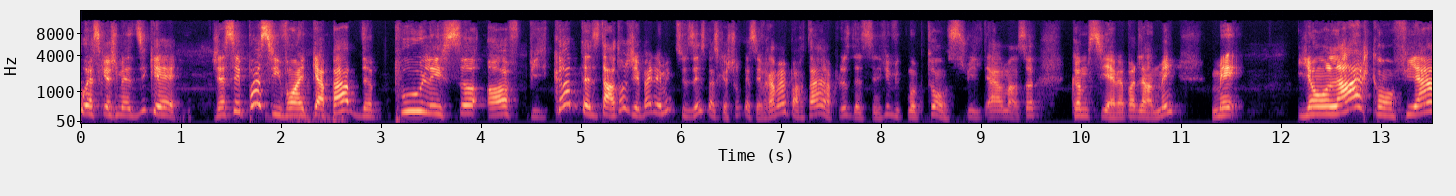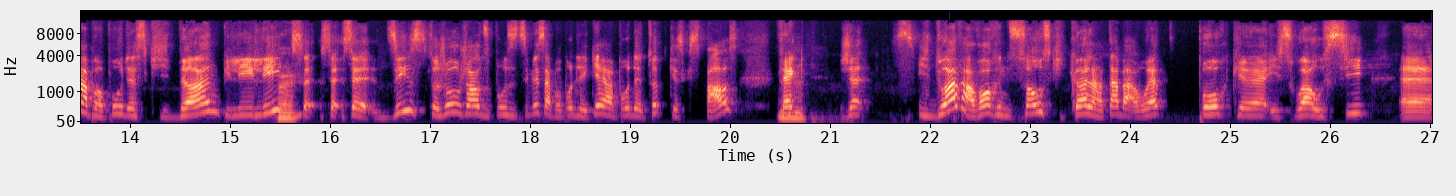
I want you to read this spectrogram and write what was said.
où est-ce que je me dis que je ne sais pas s'ils vont être capables de pouler ça off. Puis comme tu as dit tantôt, j'ai bien aimé que tu le dises parce que je trouve que c'est vraiment important en plus de signifier, vu que moi plutôt on suit littéralement ça comme s'il n'y avait pas de lendemain. Mais ils ont l'air confiants à propos de ce qu'ils donnent, puis les leaks se, disent toujours genre du positivisme à propos de l'équipe, à propos de tout, qu'est-ce qui se passe. Fait que mhm. je, ils doivent avoir une sauce qui colle en tabarouette pour qu'ils soient aussi euh,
